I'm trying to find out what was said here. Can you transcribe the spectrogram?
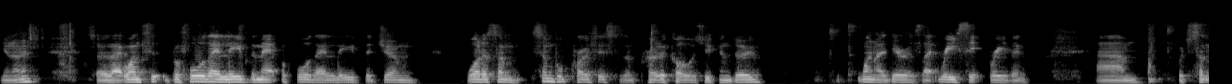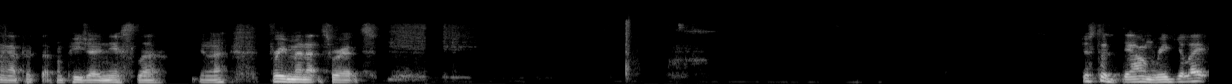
You know, so like once before they leave the mat, before they leave the gym, what are some simple processes and protocols you can do? One idea is like reset breathing, um, which is something I picked up from PJ Nestler. You know, three minutes where it's just to down regulate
